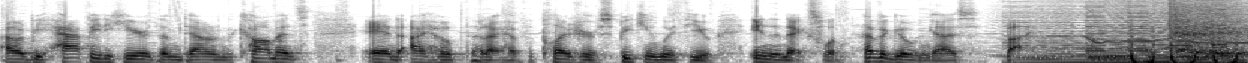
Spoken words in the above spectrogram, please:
I would be happy to hear them down in the comments. And I hope that I have the pleasure of speaking with you in the next one. Have a good one, guys. Bye.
